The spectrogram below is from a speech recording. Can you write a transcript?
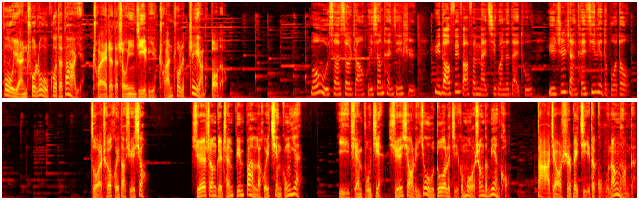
不远处路过的大爷揣着的收音机里传出了这样的报道：某武校校长回乡探亲时，遇到非法贩卖器官的歹徒，与之展开激烈的搏斗。坐车回到学校，学生给陈斌办了回庆功宴。一天不见，学校里又多了几个陌生的面孔。大教室被挤得鼓囊囊的，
